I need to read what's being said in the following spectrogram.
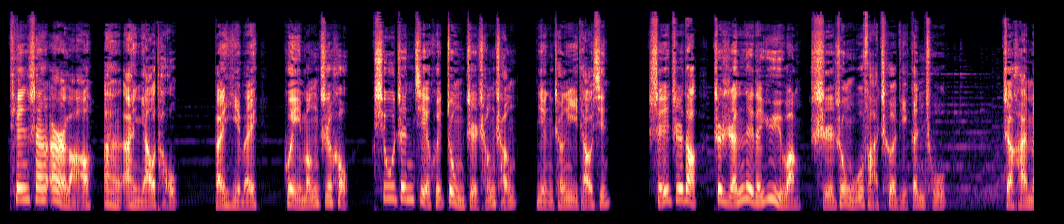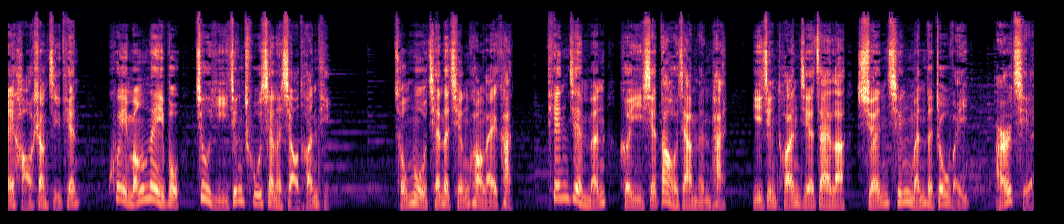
天山二老暗暗摇头，本以为会盟之后，修真界会众志成城，拧成一条心，谁知道这人类的欲望始终无法彻底根除。这还没好上几天，会盟内部就已经出现了小团体。从目前的情况来看，天剑门和一些道家门派已经团结在了玄清门的周围，而且。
